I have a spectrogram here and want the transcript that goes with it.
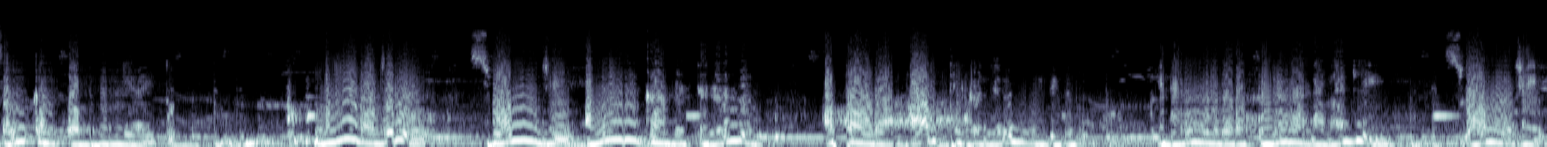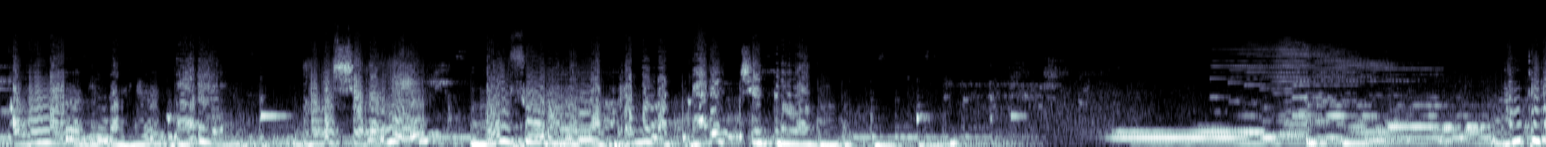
ಸಂಕಲ್ಪ ಭೂಮಿಯಾಯಿತು. ಮಹಾರಾಜರು ಸ್ವಾಮೀಜಿ ಅಮೆರಿಕಾಗೆ ಬೆಟ್ಟಗಳಲ್ಲಿ ಅಪಾರ ಆರ್ಥಿಕ ನೆರವು ನೀಡಿದರು. ಇದೆಲ್ಲದರ ಪರಿಣಾಮವಾಗಿ ಸ್ವಾಮೀಜಿ ಅಭಿಮಾನದಿಂದ ಹೇಳುತ್ತಾರೆ, ಭವಿಷ್ಯದಲ್ಲಿ ಮೈಸೂರು ನನ್ನ ಪ್ರಬಲ ಕಾರ್ಯಕ್ಷೇತ್ರವಾಗುವುದು ನಂತರ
